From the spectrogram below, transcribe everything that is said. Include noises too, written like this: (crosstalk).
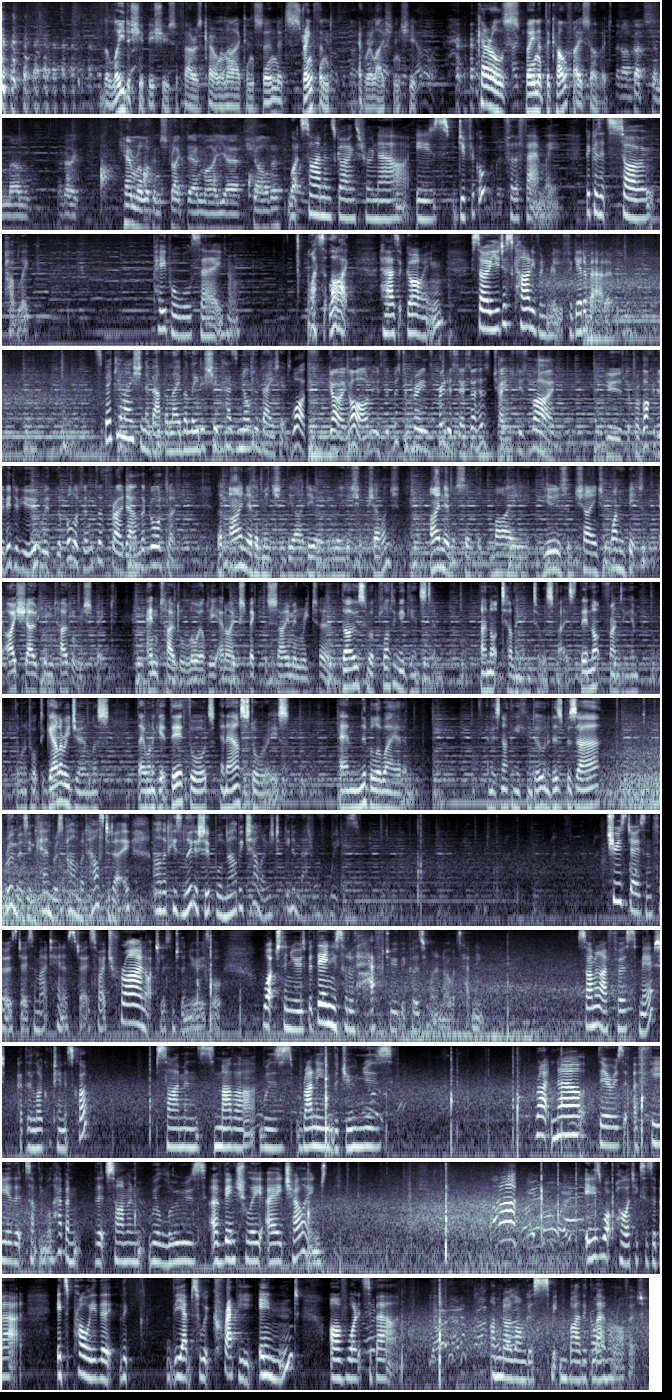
the leadership issue, so far as Carol and I are concerned, it's strengthened our relationship. (laughs) Carol's been at the coalface of it. But I've got some, um, I've got a camera looking straight down my uh, shoulder. What Simon's going through now is difficult for the family because it's so public. People will say, you know, what's it like? How's it going? So you just can't even really forget about it. Speculation about the Labor leadership has not abated. What's going on is that Mr Crean's predecessor has changed his mind. Used a provocative interview with the Bulletin to throw down the gauntlet. that I never mentioned the idea of a leadership challenge. I never said that my views had changed one bit. I showed him total respect and total loyalty, and I expect the same in return. Those who are plotting against him are not telling him to his face. They're not fronting him. They want to talk to gallery journalists. They want to get their thoughts and our stories and nibble away at them. And there's nothing he can do, and it is bizarre. Rumours in Canberra's Parliament House today are that his leadership will now be challenged in a matter of weeks. Tuesdays and Thursdays are my tennis days, so I try not to listen to the news or watch the news, but then you sort of have to because you want to know what's happening. Simon and I first met at the local tennis club. Simon's mother was running the juniors. Right now, there is a fear that something will happen, that Simon will lose eventually a challenge. It is what politics is about. It's probably the, the, the absolute crappy end of what it's about. I'm no longer smitten by the glamour of it.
